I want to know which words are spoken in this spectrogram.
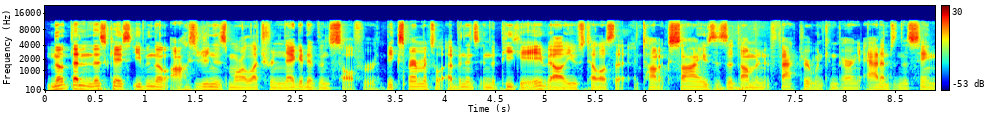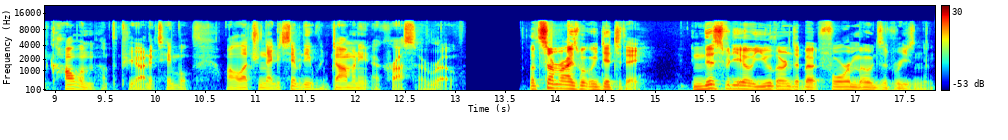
Note that in this case, even though oxygen is more electronegative than sulfur, the experimental evidence in the pKa values tell us that atomic size is the dominant factor when comparing atoms in the same column of the periodic table, while electronegativity would dominate across a row. Let's summarize what we did today. In this video, you learned about four modes of reasoning,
